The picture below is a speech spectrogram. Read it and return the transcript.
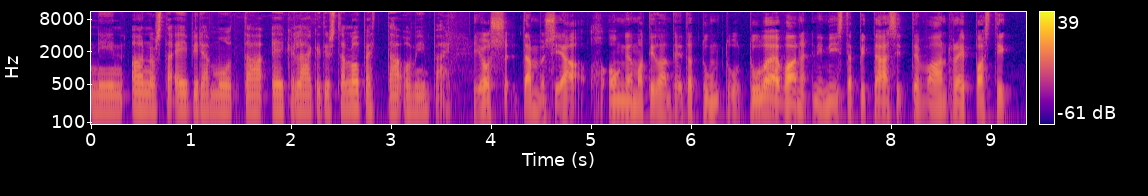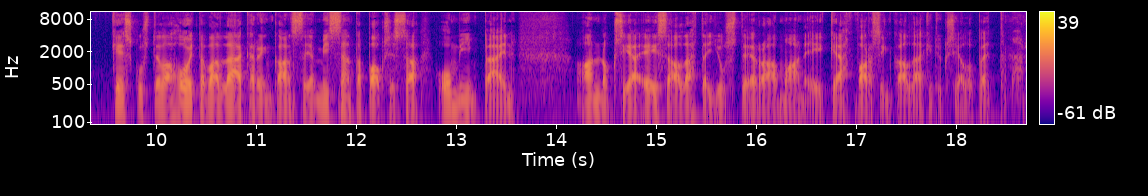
niin annosta ei pidä muuttaa eikä lääkitystä lopettaa omin päin. Jos tämmöisiä ongelmatilanteita tuntuu tulevan, niin niistä pitää sitten vaan reippaasti keskustella hoitavan lääkärin kanssa ja missään tapauksessa omin päin annoksia ei saa lähteä justeeraamaan eikä varsinkaan lääkityksiä lopettamaan.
